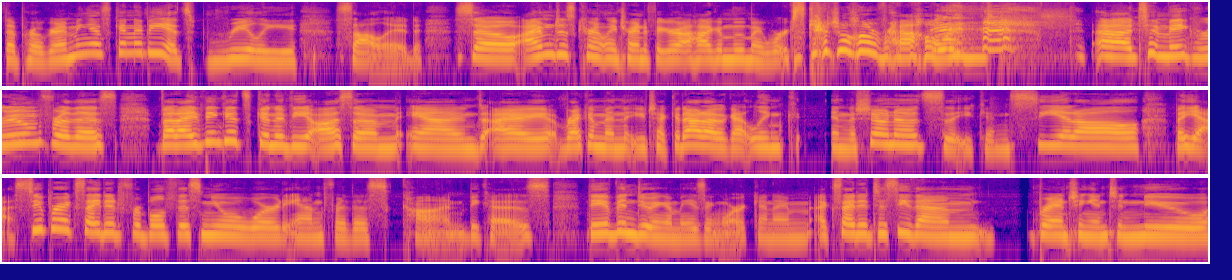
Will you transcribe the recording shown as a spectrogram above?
the programming is going to be. It's really solid. So I'm just currently trying to figure out how I can move my work schedule around. uh, to make room for this. But I think it's going to be awesome, and I recommend that you check it out. I've got link in the show notes so that you can see it all. But yeah, super excited for both this new award and for this con because they've been doing amazing work, and I'm excited to see them branching into new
